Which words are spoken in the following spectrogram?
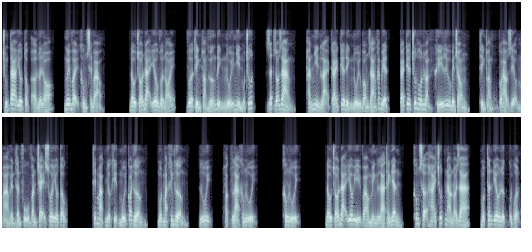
chúng ta yêu tộc ở nơi đó, ngươi vậy không xem vào. Đầu chó đại yêu vừa nói, vừa thỉnh thoảng hướng đỉnh núi nhìn một chút, rất rõ ràng, hắn nhìn lại cái kia đỉnh núi bóng dáng khác biệt, cái kia chút hỗn loạn khí lưu bên trong, thỉnh thoảng có ảo diệu mà huyền thần phù văn chạy xuôi yêu tộc. Thiết mạc nhược khịt mũi coi thường, một mặt khinh thường, lui, hoặc là không lùi. Không lùi. Đầu chó đại yêu ỉ vào mình là thánh nhân, không sợ hai chút nào nói ra, một thân yêu lực quần quận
